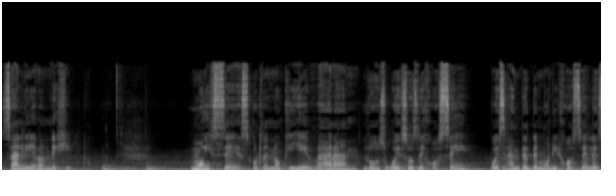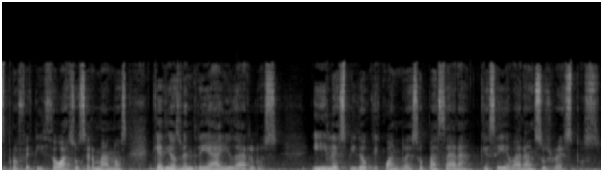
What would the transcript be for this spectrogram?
salieron de Egipto. Moisés ordenó que llevaran los huesos de José, pues antes de morir José les profetizó a sus hermanos que Dios vendría a ayudarlos, y les pidió que cuando eso pasara, que se llevaran sus restos.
